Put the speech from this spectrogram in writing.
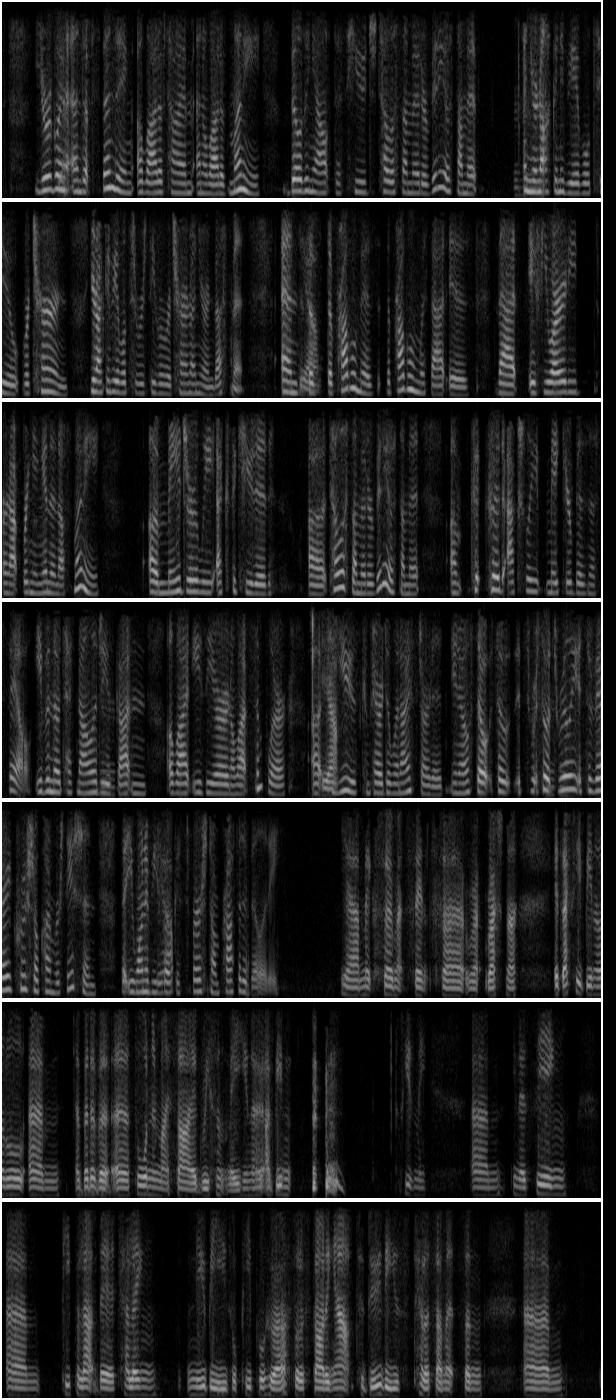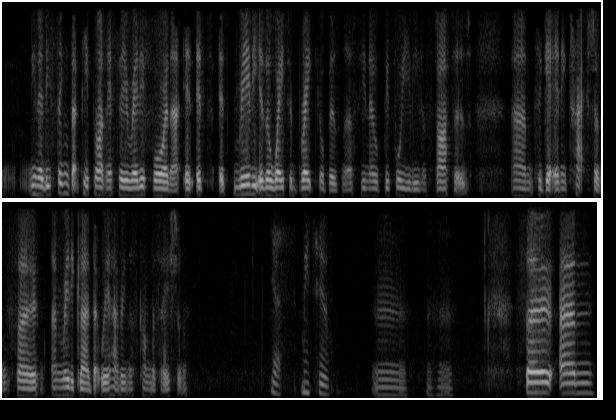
you're going Yeah. to end up spending a lot of time and a lot of money building out this huge telesummit or video summit and you're mm-hmm. not going to be able to return you're not going to be able to receive a return on your investment and Yeah. the the problem is the problem with that is that if you already are not bringing in enough money a majorly executed uh, telesummit or video summit um, could, could actually make your business fail, even though technology has gotten a lot easier and a lot simpler uh, Yeah. to use compared to when I started. You know, so so it's so it's Mhm. really it's a very crucial conversation that you want to be Yeah. focused first on profitability. Yeah, it makes so much sense, uh, Ra- Rachna. It's actually been a little, um, a bit of a, a thorn in my side recently. You know, I've been, excuse me, um, you know, seeing um, people out there telling newbies or people who are sort of starting out to do these telesummits and, um, you know, these things that people aren't necessarily ready for, and it, it, it really is a way to break your business, you know, before you've even started um, to get any traction. So I'm really glad that we're having this conversation. Yes, me too. Mm-hmm. So, um,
